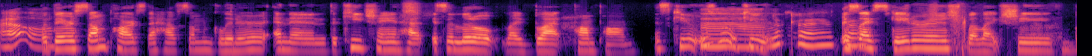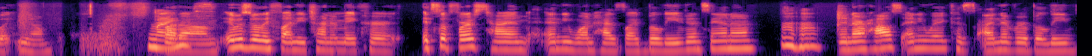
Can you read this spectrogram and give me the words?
Oh. But there are some parts that have some glitter, and then the keychain has it's a little like black pom pom. It's cute. It's really mm, cute. Okay, okay, It's like skaterish, but like chic. But you know. Nice. But um, it was really funny trying to make her. It's the first time anyone has like believed in Santa mm-hmm. in our house anyway. Because I never believed.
